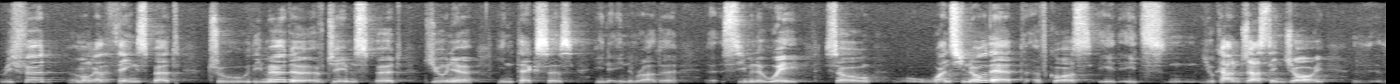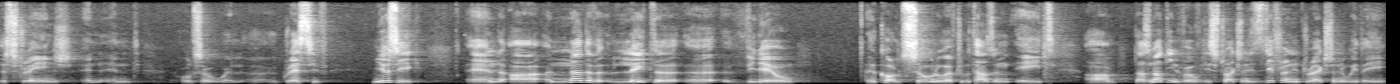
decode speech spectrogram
referred, among other things, but to the murder of James Byrd Jr. in Texas in, in a rather uh, similar way. So once you know that, of course, it, it's, you can't just enjoy the strange and, and also, well, uh, aggressive music. And uh, another later uh, video uh, called Solo of 2008 um, does not involve destruction. It's different interaction with a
